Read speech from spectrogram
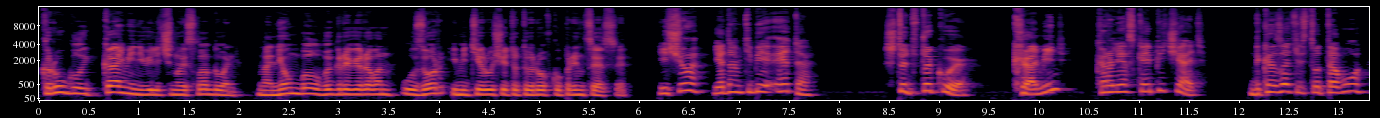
круглый камень величиной с ладонь. На нем был выгравирован узор, имитирующий татуировку принцессы. «Еще я дам тебе это». «Что это такое? Камень?» Королевская печать. Доказательство того,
